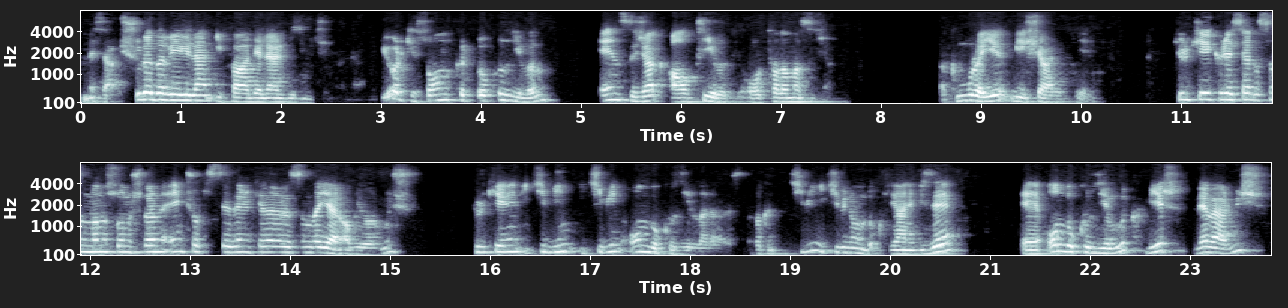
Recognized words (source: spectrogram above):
mesela şurada verilen ifadeler bizim için. Diyor ki son 49 yılın en sıcak 6 yılı diyor, ortalama sıcak. Bakın burayı bir işaretleyelim. Türkiye küresel ısınmanın sonuçlarını en çok hisseden ülkeler arasında yer alıyormuş. Türkiye'nin 2000-2019 yılları arasında. Bakın 2000-2019 yani bize 19 yıllık bir ne vermiş?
